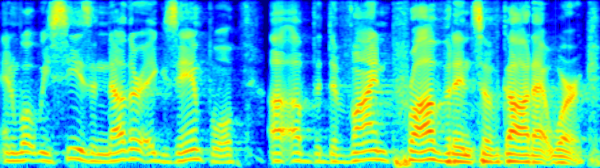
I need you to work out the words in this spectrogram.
And what we see is another example uh, of the divine providence of God at work.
